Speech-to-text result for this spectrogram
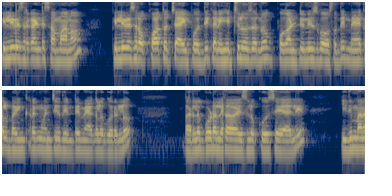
పిల్లి విసర కంటే సమానం. పిల్లి విసర ఒక కోత వచ్చి అయిపోద్ది. కానీ హెచ్ లూజర్ను కంటిన్యూస్గా వస్తుంది. మేకలు భయంకరంగా మంచిగా తింటే మేకల గొర్రెలు బర్రెలకు కూడా లేత వయసులో కోసేయాలి. ఇది మన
